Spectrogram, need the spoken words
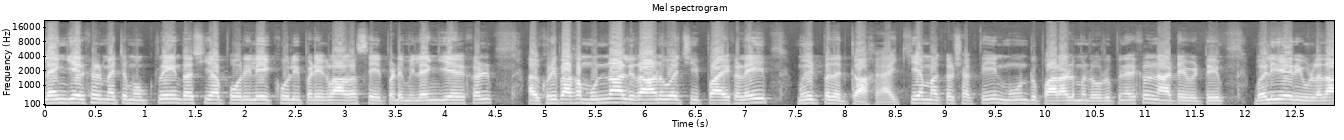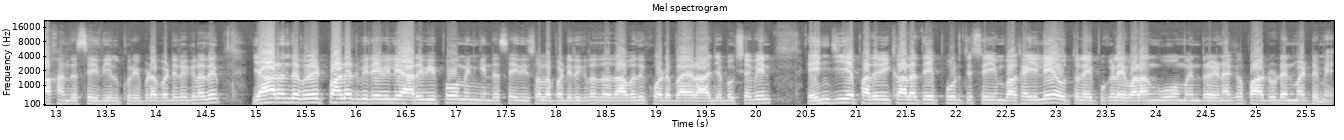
இலங்கையர்கள் மற்றும் உக்ரைன் ரஷ்யா போரிலே கூலிப்படைகளாக செயற்படும் இலங்கையர்கள் அது குறிப்பாக முன்னாள் இராணுவ சிப்பாய்களை மீட்பதற்காக ஐக்கிய மக்கள் சக்தியின் மூன்று பாராளுமன்ற உறுப்பினர்கள் நாட்டை விட்டு வெளியேறியுள்ளதாக அந்த செய்தியில் குறிப்பிடப்பட்டிருக்கிறது. யார் அந்த வேட்பாளர் விரைவிலே அறிவிப்போம் என்கின்ற செய்தி சொல்லப்பட்டிருக்கிறது. அதாவது கோடபாய ராஜபக்சவின் எஞ்சிய பதவிக்காலத்தை பூர்த்தி செய்யும் வகையிலே ஒத்துழைப்புகளை வழங்குவோம் என்ற இணக்கப்பாட்டுடன் மட்டுமே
